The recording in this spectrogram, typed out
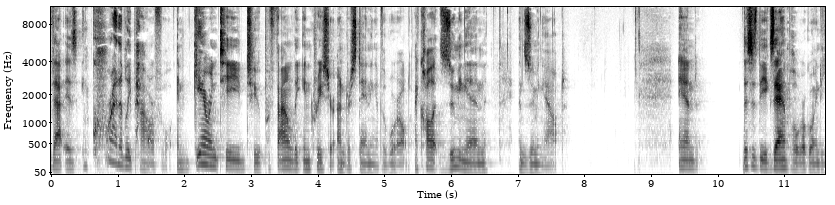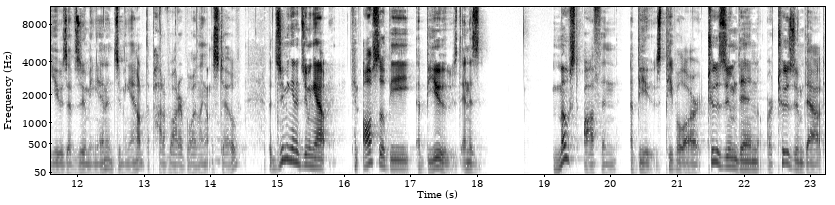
that is incredibly powerful and guaranteed to profoundly increase your understanding of the world. I call it zooming in and zooming out. And this is the example we're going to use of zooming in and zooming out, the pot of water boiling on the stove. But zooming in and zooming out can also be abused and is most often abused. People are too zoomed in or too zoomed out,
